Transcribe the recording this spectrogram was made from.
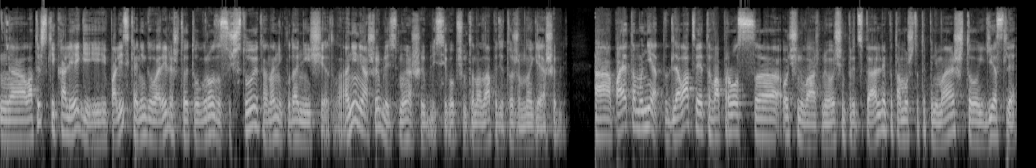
а, латышские коллеги и политики, они говорили, что эта угроза существует, она никуда не исчезла. Они не ошиблись, мы ошиблись. И, в общем-то, на Западе тоже многие ошиблись. А, поэтому нет, для Латвии это вопрос э, очень важный, очень принципиальный, потому что ты понимаешь, что если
